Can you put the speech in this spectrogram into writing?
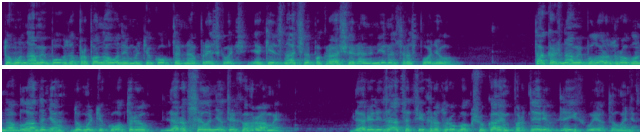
Тому нами був запропонований мультикоптерний оприскувач, який значно покращує рівномірність розподілу. Також нами було розроблено обладнання до мультикоптерів для розселення трихограми. Для реалізації цих розробок шукаємо партнерів для їх виготовлення.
